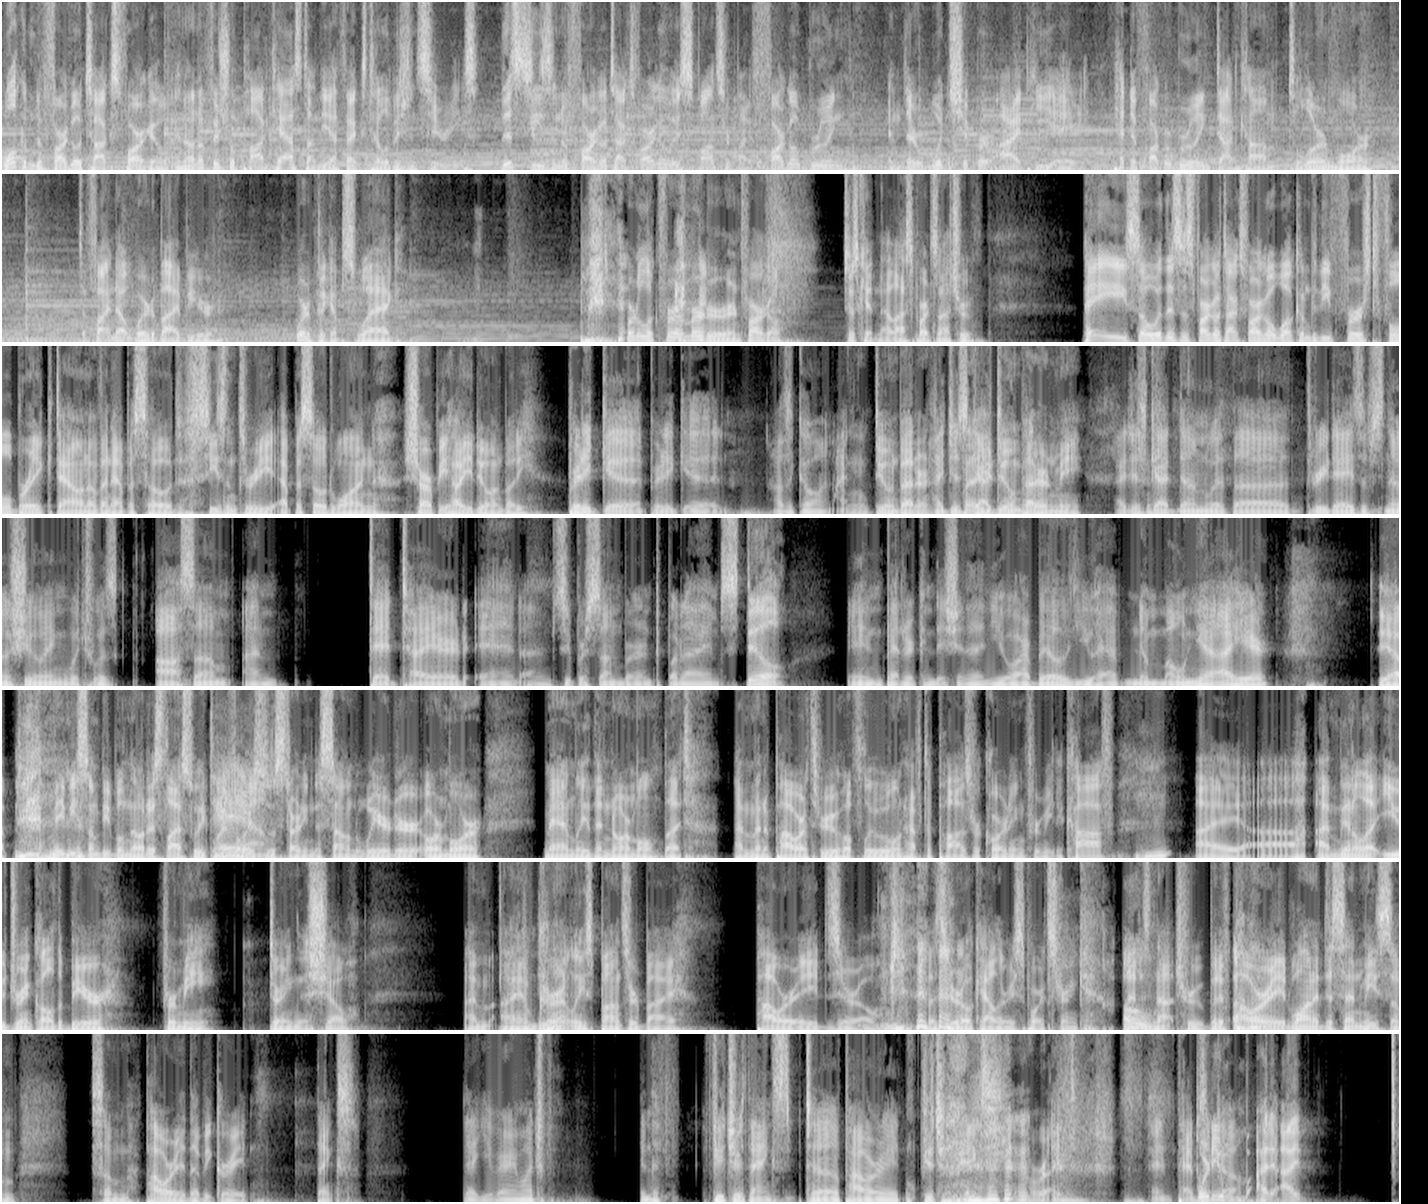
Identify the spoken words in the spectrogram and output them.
Welcome to Fargo Talks Fargo, an unofficial podcast on the FX television series. This season of Fargo Talks Fargo is sponsored by Fargo Brewing and their Wood Chipper IPA. Head to fargobrewing.com to learn more, to find out where to buy beer, where to pick up swag, or to look for a murderer in Fargo. Just kidding, that last part's not true. Hey, so this is Fargo Talks Fargo. Welcome to the first full breakdown of an episode, season three, episode one. Sharpie, how you doing, buddy? Pretty good, pretty good. How's it going? I, I'm doing better. I just got, You're doing better than me. I just got done with uh, three days of snowshoeing, which was awesome. I'm dead tired and I'm super sunburnt, but I am still in better condition than you are, Bill. You have pneumonia, I hear. Yep. Maybe some people noticed last week my Damn. voice was starting to sound weirder or more manly than normal, but I'm going to power through. Hopefully, we won't have to pause recording for me to cough. Mhm. I uh, I'm going to let you drink all the beer for me during this show. I'm I, am currently sponsored by Powerade Zero, a zero calorie sports drink. That is Oh. not true. But if Powerade wanted to send me some some Powerade, that'd be great. Thanks. Thank you very much. In the f- future, thanks to Powerade Future thanks. all right. and PepsiCo. where do you I, I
